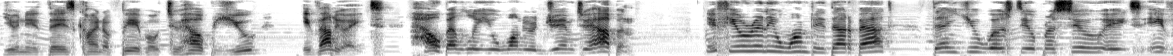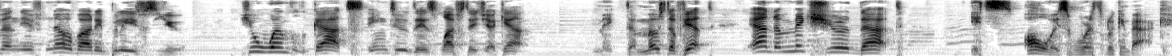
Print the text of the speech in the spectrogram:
you need these kind of people to help you evaluate how badly you want your dream to happen. If you really want it that bad, then you will still pursue it even if nobody believes you. You won't get into this life stage again. Make the most of it and make sure that it's always worth looking back.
